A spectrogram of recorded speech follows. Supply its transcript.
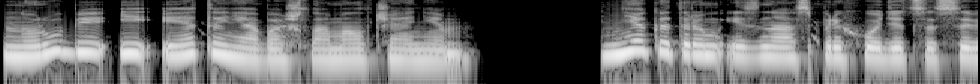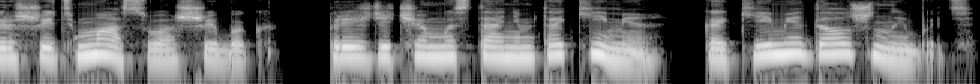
Но Руби и это не обошла молчанием. Некоторым из нас приходится совершить массу ошибок, прежде чем мы станем такими, какими должны быть.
